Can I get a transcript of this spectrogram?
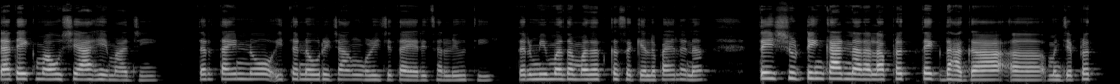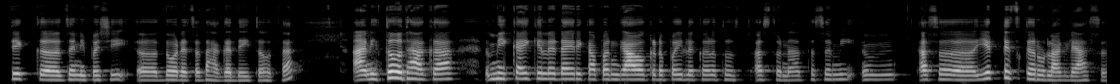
त्यात एक मावशी आहे माझी. तर ताईंनो इथं नवरीच्या आंघोळीची तयारी चालली होती. तर मी मधा मधात कसं केलं पाहिलं ना ते शूटिंग काढणाऱ्याला प्रत्येक धागा म्हणजे प्रत्येक जणीपाशी दोऱ्याचा धागा द्यायचा होता. आणि तो धागा मी काय केलं डायरेक्ट आपण गावाकडं पहिलं करत असतो ना तसं मी असं एकटेच करू लागले असं.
